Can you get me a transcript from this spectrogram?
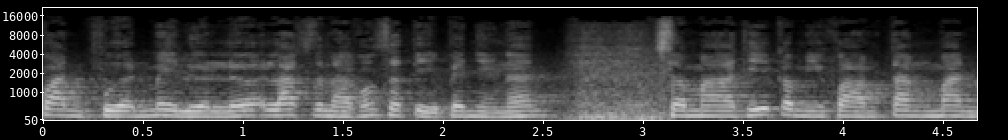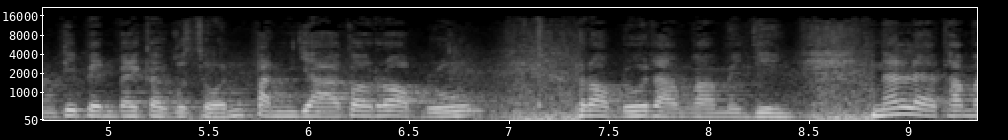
ฟั่นเฟือนไม่เลือนเลอะลักษณะของสติเป็นอย่างนั้น สมาธิก็มีความตั้งมั่นที่เป็นไปกับกุศลปัญญาก็รอบรู้ รอบรู้ตามความเป็นจริง นั่นแหละธรรม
